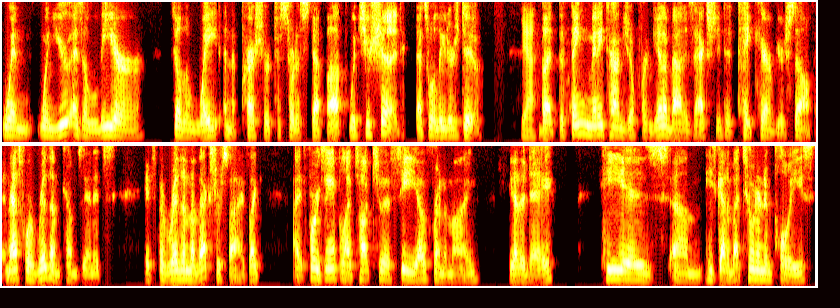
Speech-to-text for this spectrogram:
when when you as a leader feel the weight and the pressure to sort of step up, which you should. That's what leaders do. Yeah. But the thing many times you'll forget about is actually to take care of yourself, and that's where rhythm comes in. It's it's the rhythm of exercise. Like, I, for example, I talked to a CEO friend of mine the other day. He is um, he's got about 200 employees.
